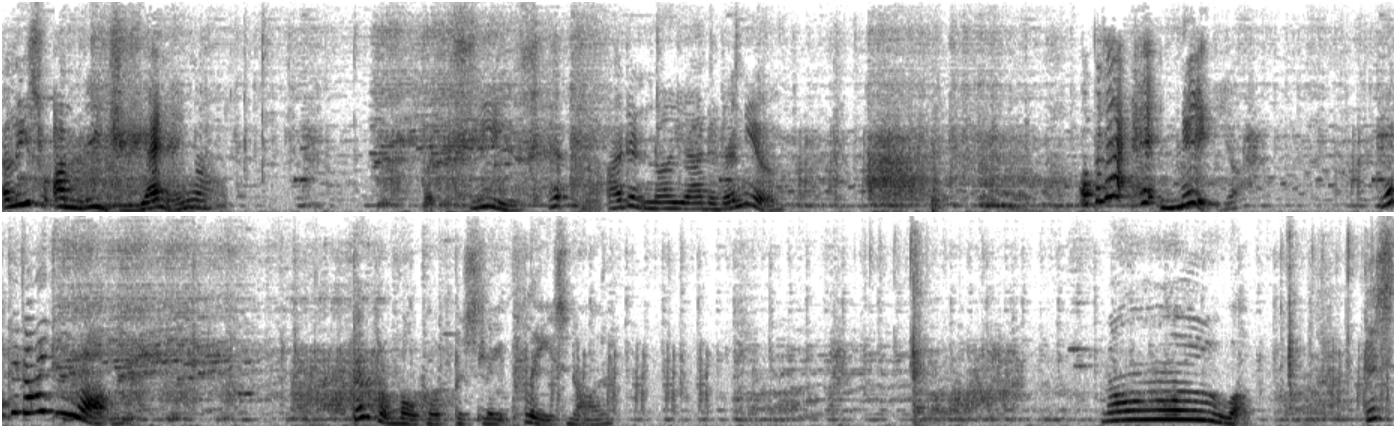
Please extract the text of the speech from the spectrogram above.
At least I'm regenning. But jeez, I didn't know you had it in you. Oh, but that hit me. What did I do wrong? Don't put Voltorb to sleep, please, no. No. This,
